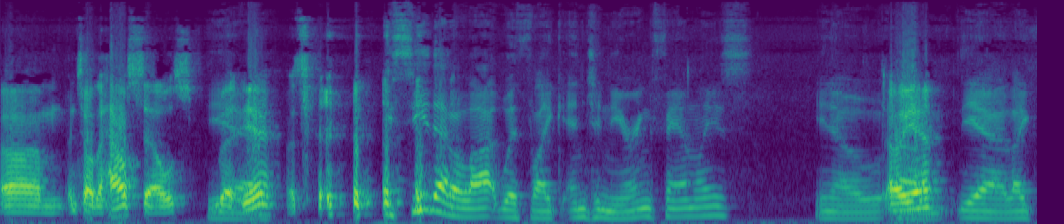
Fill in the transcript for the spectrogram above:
um, until the house sells. Yeah. But yeah, you see that a lot with like engineering families. You know, Oh, yeah? um, yeah, like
